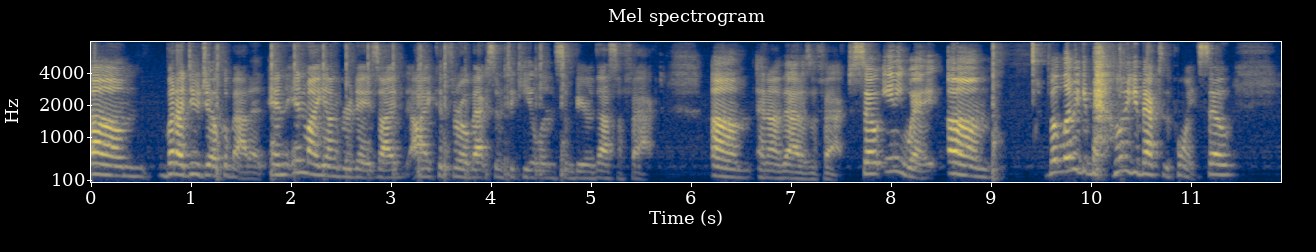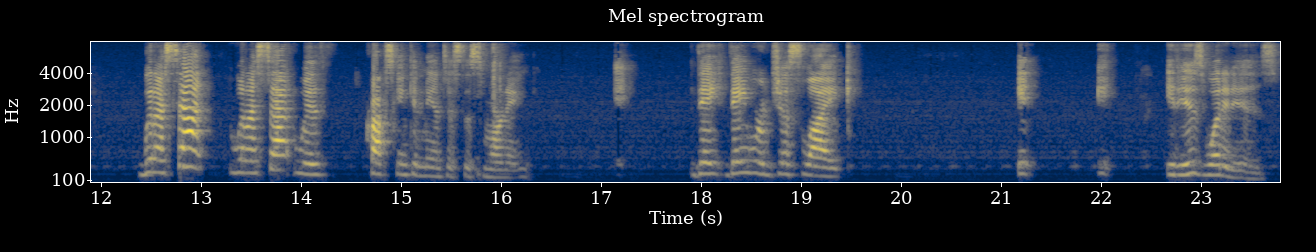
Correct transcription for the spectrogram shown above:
Um, but I do joke about it. And in my younger days, I, I could throw back some tequila and some beer. That's a fact. Um, and uh, that is a fact. So anyway, um, but let me get back, let me get back to the point. So when I sat, when I sat with Croc Skink and Mantis this morning, they, they were just like, it, it, it is what it is.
